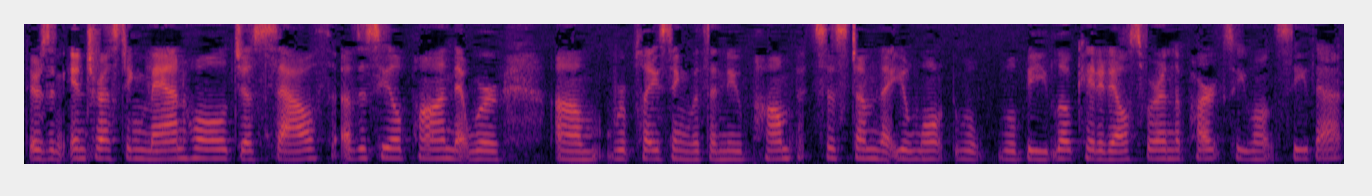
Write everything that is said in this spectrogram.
There's an interesting manhole just south of the seal pond that we're um, replacing with a new pump system that you won't, will will be located elsewhere in the park, so you won't see that.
